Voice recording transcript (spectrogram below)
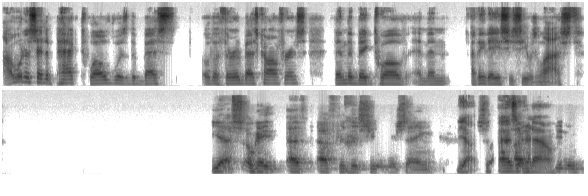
I to say the Pac-12 was the best or the third best conference, then the Big 12, and then I think the ACC was last. Yes, okay. Af- after this year, you're saying Yeah, so as I'd of now. to-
